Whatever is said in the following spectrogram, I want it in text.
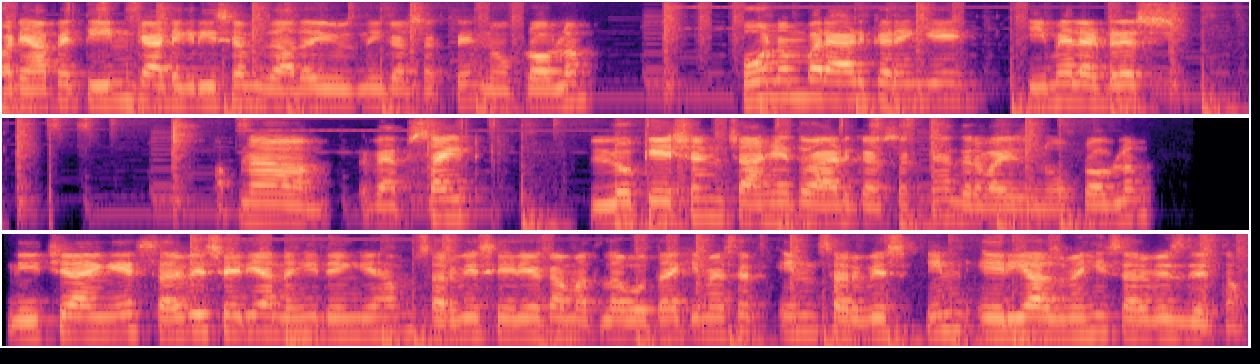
बट यहाँ पे तीन कैटेगरी से हम ज़्यादा यूज़ नहीं कर सकते no problem phone number add करेंगे ईमेल एड्रेस अपना वेबसाइट लोकेशन चाहे तो ऐड कर सकते हैं अदरवाइज़ नो प्रॉब्लम नीचे आएँगे सर्विस एरिया नहीं देंगे हम। सर्विस एरिया का मतलब होता है कि मैं सिर्फ़ इन सर्विस इन एरियाज़ में ही सर्विस देता हूँ।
